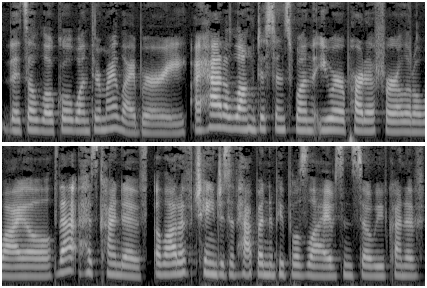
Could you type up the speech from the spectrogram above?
that's a local one through my library. I had a long distance one that you were a part of for a little while. That has kind of a lot of changes have happened in people's lives, and so we've kind of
